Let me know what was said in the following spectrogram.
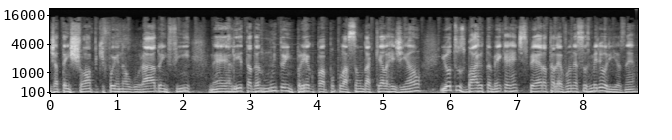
já tem shopping que foi inaugurado, enfim, né? Ali está dando muito emprego para a população daquela região e outros bairros também que a gente espera tá levando essas melhorias, né?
